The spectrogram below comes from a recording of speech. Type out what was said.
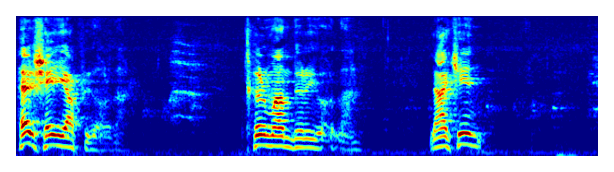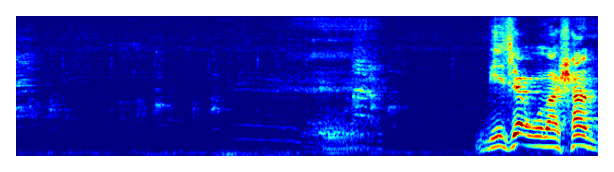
Her şeyi yapıyorlar. Tırmandırıyorlar. Lakin bize ulaşan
